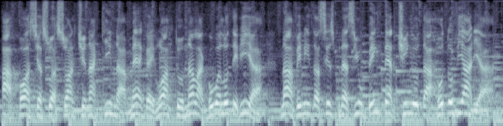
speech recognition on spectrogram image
Aposte a sua sorte na Quina, Mega e Loto na Lagoa Loteria, na Avenida Cis Brasil, bem pertinho da rodoviária.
